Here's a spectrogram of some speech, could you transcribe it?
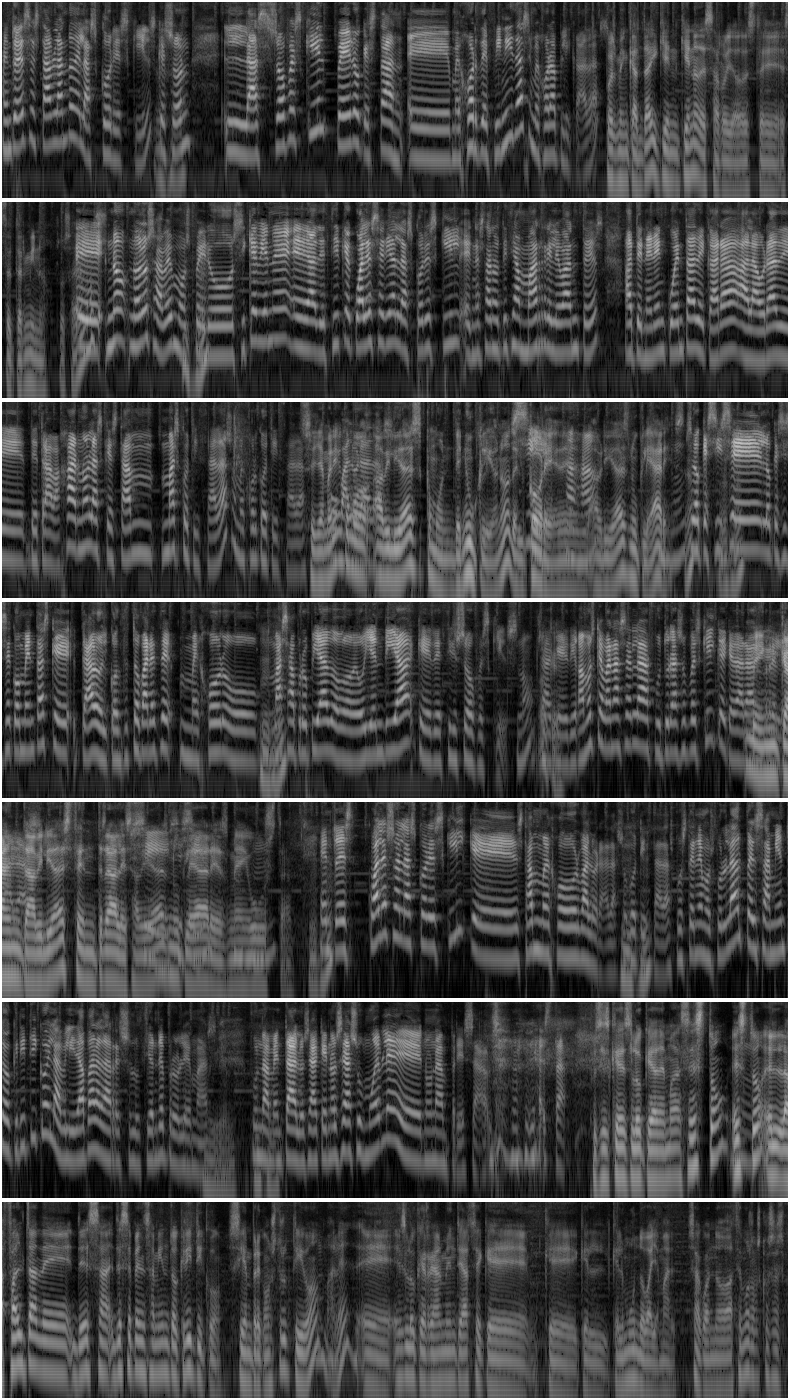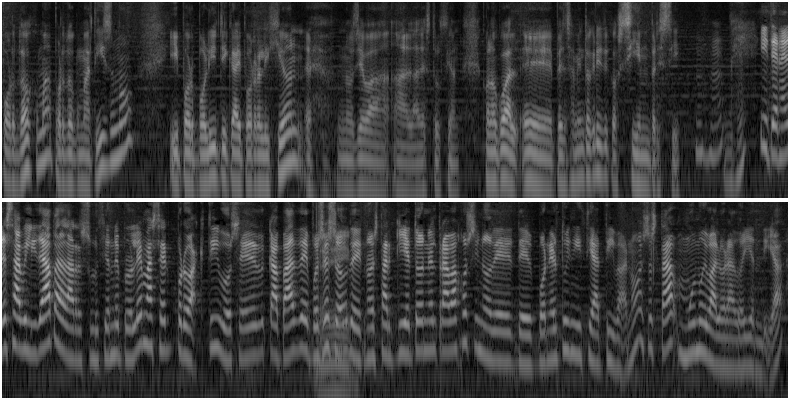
Entonces se está hablando de las core skills, que son las soft skills, pero que están eh, mejor definidas y mejor aplicadas. Pues me encanta. ¿Y quién, quién ha desarrollado este, este término? ¿Lo sabemos? Eh, no, no lo sabemos, pero sí que viene eh, a decir que cuáles serían las core skills en esta noticia más relevantes a tener en cuenta de cara a la hora de, trabajar, ¿no? Las que están más cotizadas o mejor cotizadas. Se llamarían como habilidades como de núcleo, ¿no? Del core, de habilidades nucleares. Lo que sí se, lo que sí se comenta es que, claro, el concepto parece mejor o más apropiado hoy en día que decir soft skills, ¿no? O sea, que digamos que van a ser las futuras soft skills que quedarán Me encanta, habilidades centrales, habilidades nucleares, me gusta. Entonces, ¿cuáles son las core skills que están mejor valoradas o cotizadas? Pues tenemos por un lado el pensamiento crítico y la habilidad para la resolución de problemas. Fundamental, o sea, que no seas un mueble en una empresa. ya está. Pues es que es lo que además esto, esto, la falta de, esa, de, ese pensamiento crítico siempre constructivo, ¿vale? Eh, es lo que realmente hace que, que, el, que el mundo vaya mal. O sea, cuando hacemos las cosas por dogma, por dogmatismo y por política y por religión, eh, nos lleva a la destrucción. Con lo cual, eh, pensamiento crítico siempre sí. Y tener esa habilidad para la resolución de problemas, ser proactivo, ser capaz de, pues eso, de no estar quieto en el trabajo, sino de, de poner tu iniciativa, ¿no? Eso está muy, muy valorado hoy en día.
